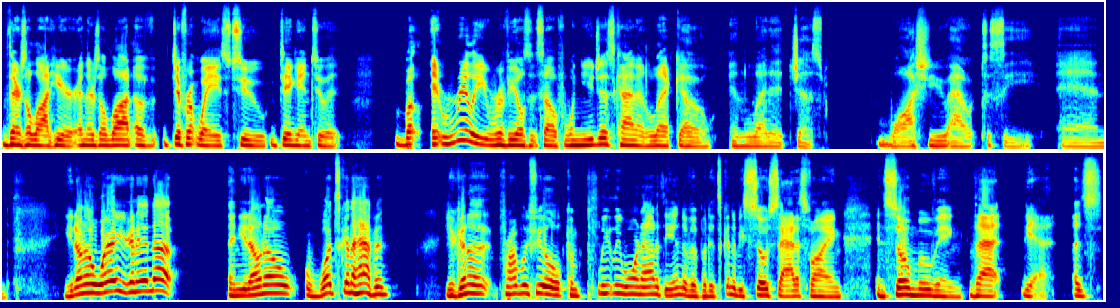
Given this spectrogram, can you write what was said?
there's a lot here and there's a lot of different ways to dig into it. But it really reveals itself when you just kind of let go and let it just wash you out to sea. And you don't know where you're going to end up. And you don't know what's going to happen. You're going to probably feel completely worn out at the end of it, but it's going to be so satisfying and so moving that, yeah, it's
